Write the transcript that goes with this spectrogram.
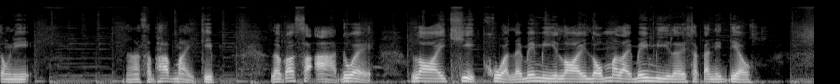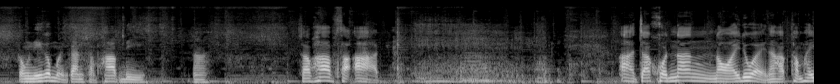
ตรงนี้นะสภาพใหม่กิฟแล้วก็สะอาดด้วย รอยขีดข่วนอะไรไม่มีรอยล้มอะไรไม่มีเลยสักนิดเดียว ตรงนี้ก็เหมือนกันสภาพดีนะสภาพสะอาด อาจจะคนนั่งน้อยด้วยนะครับทำให้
